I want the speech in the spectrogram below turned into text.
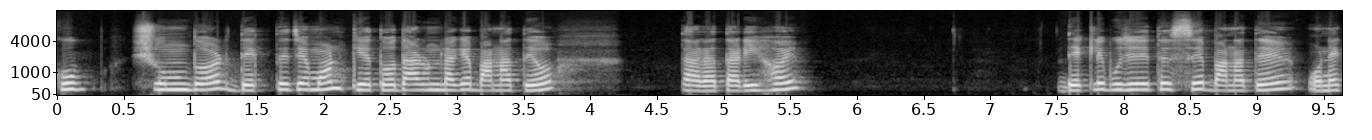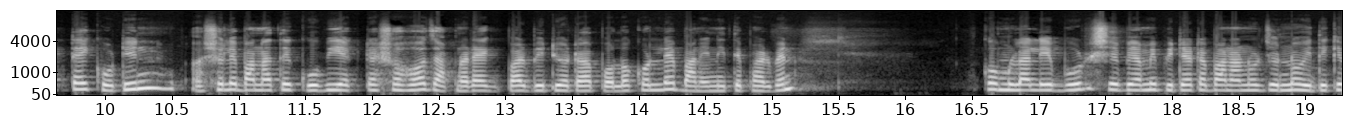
খুব সুন্দর, দেখতে যেমন, খেতেও দারুণ লাগে, বানাতেও তাড়াতাড়ি হয়। দেখলে বুঝে যেতেছে বানাতে অনেকটাই কঠিন। আসলে বানাতে খুবই একটা সহজ। আপনারা একবার ভিডিওটা ফলো করলে বানিয়ে নিতে পারবেন। কমলা লেবুর সেবে আমি পিঠাটা বানানোর জন্য ওইদিকে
